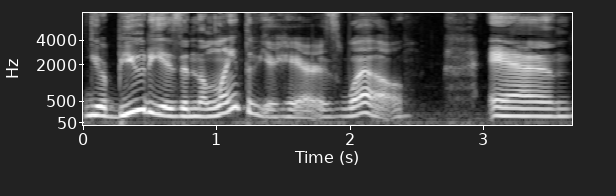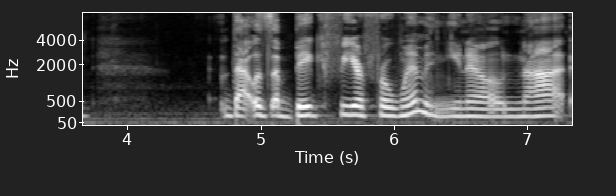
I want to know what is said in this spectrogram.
your beauty is in the length of your hair as well. And that was a big fear for women, you know, not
